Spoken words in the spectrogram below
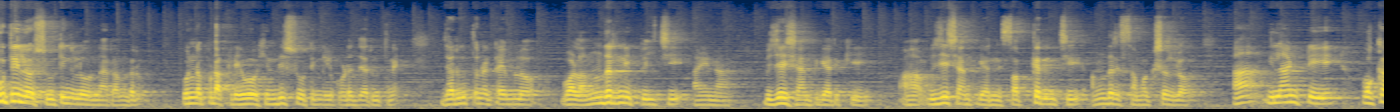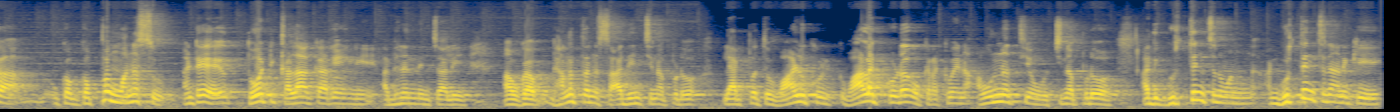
ఊటీలో షూటింగ్లో ఉన్నారు అందరూ. ఉన్నప్పుడు అక్కడ ఏవో హిందీ షూటింగ్లు కూడా జరుగుతున్నాయి. జరుగుతున్న టైంలో వాళ్ళందరినీ పిలిచి ఆయన విజయశాంతి గారికి ఆ, విజయశాంతి గారిని సత్కరించి అందరి సమక్షంలో ఇలాంటి ఒక ఒక గొప్ప మనస్సు అంటే తోటి కళాకారులని అభినందించాలి ఆ ఒక ఘనతను సాధించినప్పుడు లేకపోతే వాళ్ళు వాళ్ళకు కూడా ఒక రకమైన ఔన్నత్యం వచ్చినప్పుడు అది గుర్తించడం గుర్తించడానికి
